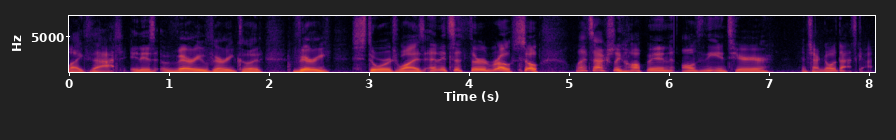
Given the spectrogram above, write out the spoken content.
like that. It is very, very good, very storage wise, and it's a third row. So let's actually hop in onto the interior and check out what that's got.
